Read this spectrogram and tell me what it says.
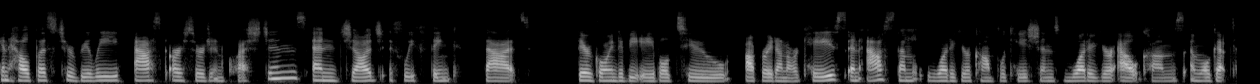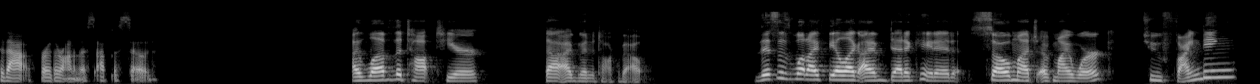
can help us to really ask our surgeon questions and judge if we think that they're going to be able to operate on our case and ask them, what are your complications? What are your outcomes? And we'll get to that further on in this episode. I love the top tier that I'm going to talk about. This is what I feel like I've dedicated so much of my work to finding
